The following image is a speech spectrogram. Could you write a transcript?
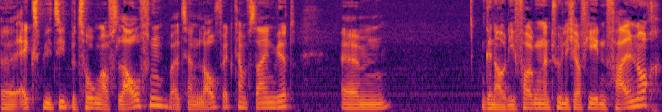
äh, explizit bezogen aufs Laufen, weil es ja ein Laufwettkampf sein wird. Ähm, genau, die folgen natürlich auf jeden Fall noch.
